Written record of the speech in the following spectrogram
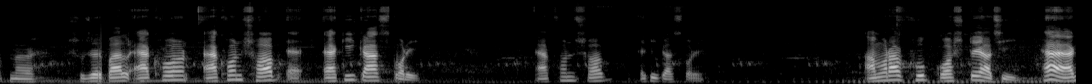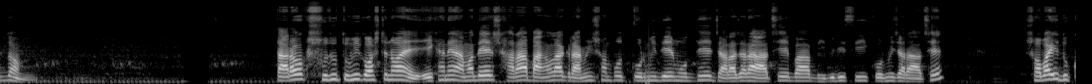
আপনার সুজয় পাল, এখন এখন সব একই কাজ করে। এখন সব একই কাজ করে। আমরা খুব কষ্টে আছি। হ্যাঁ একদম। তারক, শুধু তুমি কষ্টে নয়, এখানে আমাদের সারা বাংলা গ্রামীণ সম্পদ কর্মীদের মধ্যে যারা যারা আছে বা ভিবিডিসি কর্মী যারা আছে, সবাই দুঃখ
